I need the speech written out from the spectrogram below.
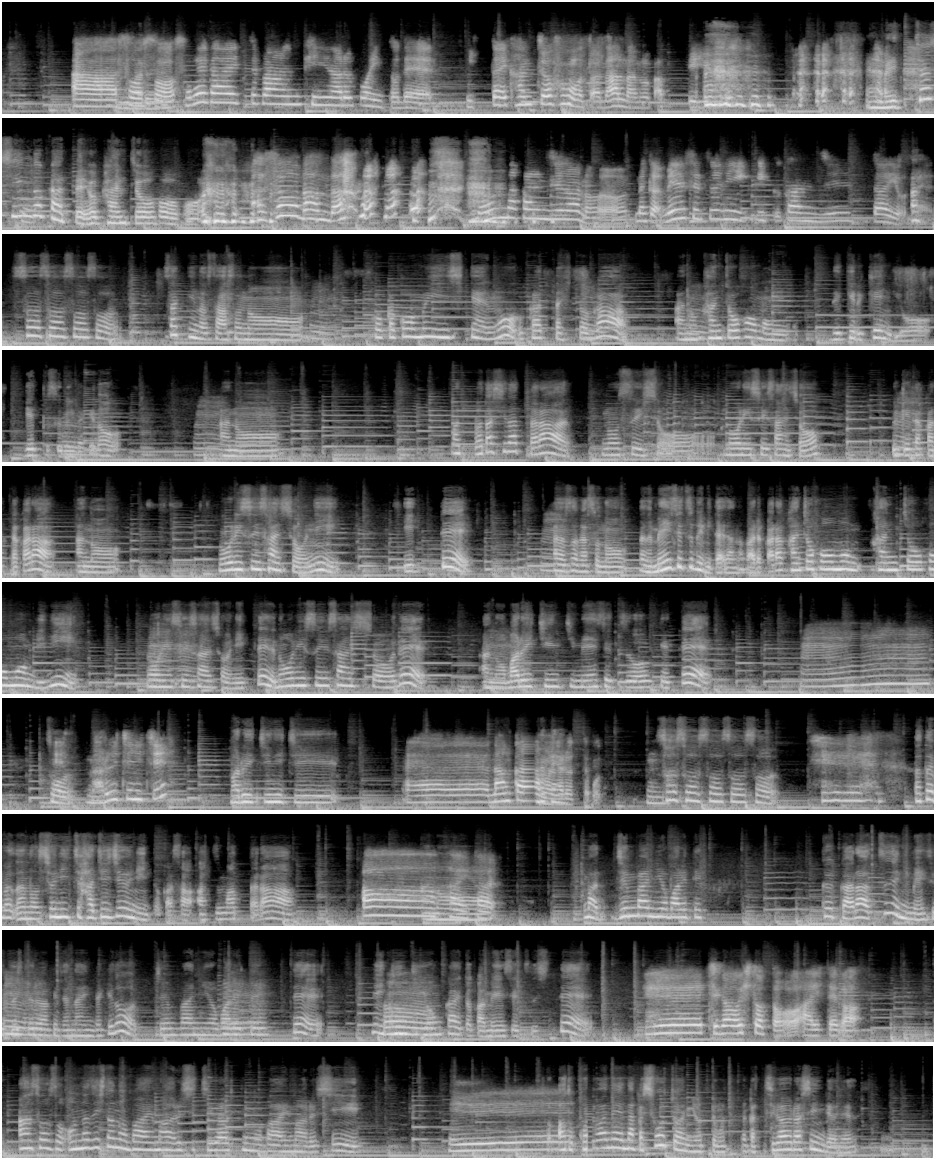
ああそうそう。それが一番気になるポイントで一体官庁訪問とは何なのかっていう めっちゃしんどかったよ官庁訪問。あそうなんだ。どんな感じなの？なんか面接に行く感じだよね。そうそうそうそう。さっきのさその、うん、国家公務員試験を受かった人が、うん、あの官庁訪問できる権利をゲットするんだけど、うん、あのま、私だったら農水省農林水産省受けたかったから、あの農林水産省に行って、うん、あのそのなん面接日みたいなのがあるから官庁訪問官庁訪問日に農林水産省に行って、うん、農林水産省であの、うん、丸一日面接を受けてうん。そう。丸一日？丸一日。えー、何回もやるってこと、うん、そうそうそうそうそう。へえ例えばあの初日80人とかさ集まったらあ、あのー、はいはい。まあ順番に呼ばれてくから常に面接してるわけじゃないんだけど、うんうん、順番に呼ばれてって、うん、で1日4回とか面接して、うん、へえ違う人と相手が。あそうそう同じ人の場合もあるし違う人の場合もあるし。へあとこれはねなんか省庁によってもなんか違うらしいんだよね。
